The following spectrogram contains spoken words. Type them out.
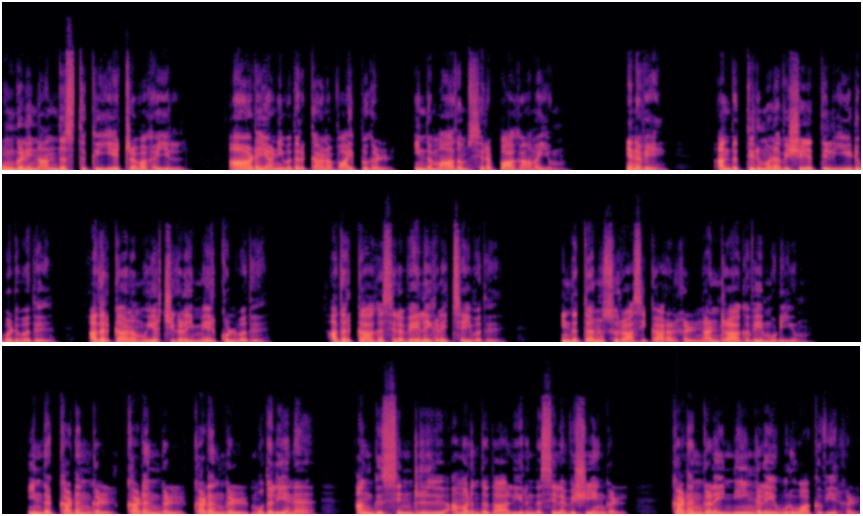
உங்களின் அந்தஸ்துக்கு ஏற்ற வகையில் ஆடை அணிவதற்கான வாய்ப்புகள் இந்த மாதம் சிறப்பாக அமையும். எனவே அந்த திருமண விஷயத்தில் ஈடுபடுவது அதற்கான முயற்சிகளை மேற்கொள்வது அதற்காக சில வேலைகளைச் செய்வது இந்த தனுசு ராசிக்காரர்கள் நன்றாகவே முடியும். இந்த கடன்கள் கடன்கள் கடன்கள் முதலியன அங்கு சென்று அமர்ந்ததால் இருந்த சில விஷயங்கள் கடன்களை நீங்களே உருவாக்குவீர்கள்.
